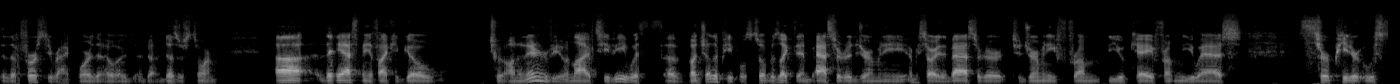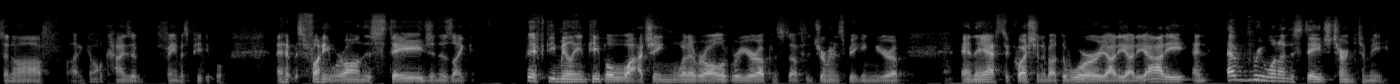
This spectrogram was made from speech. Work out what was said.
the first Iraq war, the uh, Desert Storm, uh, they asked me if I could go to on an interview on live TV with a bunch of other people. So it was like the ambassador to Germany. I'm sorry, the ambassador to Germany from UK, from the US, Sir Peter Ustinov, like all kinds of famous people. And it was funny. We're all on this stage and there's like 50 million people watching whatever all over Europe and stuff, the German speaking Europe. And they asked a question about the war, yada, yada, yada. And everyone on the stage turned to me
